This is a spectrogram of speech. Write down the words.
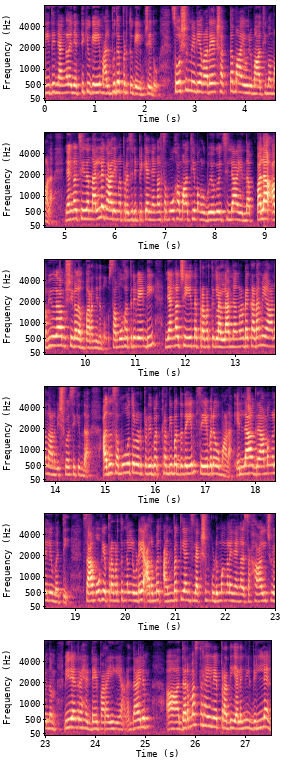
രീതി ഞങ്ങളെ ഞെട്ടിക്കുകയും അത്ഭുതപ്പെടുത്തുകയും ചെയ്തു. സോഷ്യൽ മീഡിയ വളരെ ശക്തമായ ഒരു മാധ്യമമാണ്. ഞങ്ങൾ ചെയ്ത നല്ല കാര്യങ്ങൾ പ്രചരിപ്പിക്കാൻ ഞങ്ങൾ സമൂഹ മാധ്യമങ്ങൾ ഉപയോഗിച്ചില്ല എന്ന് പല അഭിയോഗാംശികളും പറഞ്ഞിരുന്നു. സമൂഹത്തിന് വേണ്ടി ഞങ്ങൾ ചെയ്യുന്ന പ്രവർത്തികളെല്ലാം ഞങ്ങളുടെ കടമയാണെന്നാണ് വിശ്വസിക്കുന്നത്. അത് സമൂഹത്തോട് പ്രതിബദ്ധതയും സേവനവുമാണ്. എല്ലാ ഗ്രാമങ്ങളിലും എത്തി സാമൂഹ്യ പ്രവർത്തനങ്ങളിലൂടെ അറുപത് അൻപത്തിയഞ്ച് ലക്ഷം കുടുംബങ്ങളെ ഞങ്ങൾ സഹായിച്ചു എന്നും വീരേന്ദ്ര ഹെഡ്ഡെ പറയുകയാണ്. എന്തായാലും ധർമ്മസ്ഥലയിലെ പ്രതി അല്ലെങ്കിൽ വില്ലൻ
